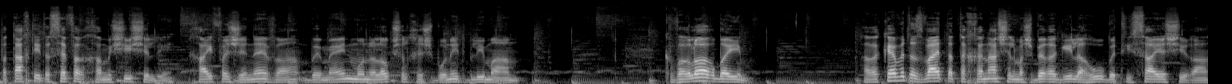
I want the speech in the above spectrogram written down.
פתחתי את הספר החמישי שלי, חיפה ז'נבה, במעין מונולוג של חשבונית בלי מע"מ. כבר לא 40. הרכבת עזבה את התחנה של משבר הגיל ההוא בטיסה ישירה,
